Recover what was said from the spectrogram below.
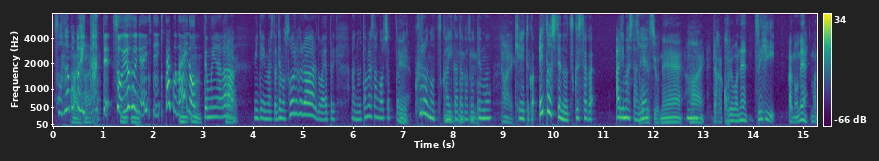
そんなこと言ったって、はいそういうふうには生きていきたくないの、うんうん。って思いながらはい。見ていました、でもソウルフルワールドはやっぱりあの歌村さんがおっしゃったように、ええ。黒の使い方がとてもはい。綺麗というか絵としての美しさがありましたね。そうで。すよね、うん。はい。だからこれはねぜひあのね、まあ、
